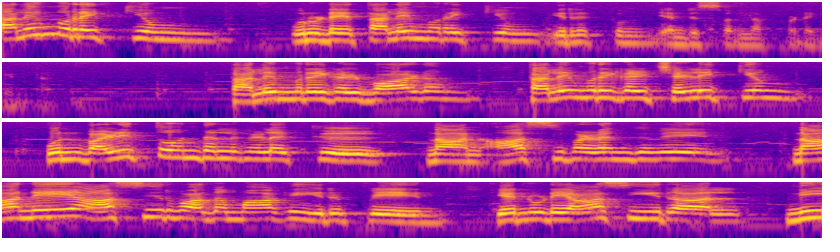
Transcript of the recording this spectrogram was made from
தலைமுறைக்கும் உன்னுடைய தலைமுறைக்கும் இருக்கும் என்று சொல்லப்படுகின்றது. தலைமுறைகள் வாழும் தலைமுறைகள் செழிக்கும் உன் வழித்தோன்றல்களுக்கு நான் ஆசி வழங்குவேன். நானே ஆசீர்வாதமாக இருப்பேன். என்னுடைய ஆசீரால் நீ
